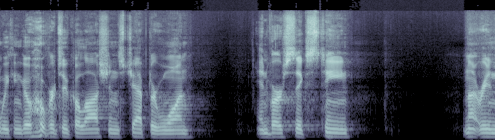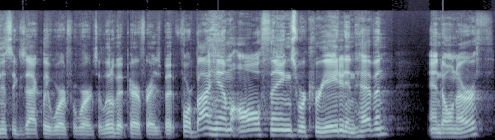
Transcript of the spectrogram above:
we can go over to Colossians chapter 1 and verse 16. I'm not reading this exactly word for word, it's a little bit paraphrased, but for by him all things were created in heaven and on earth,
